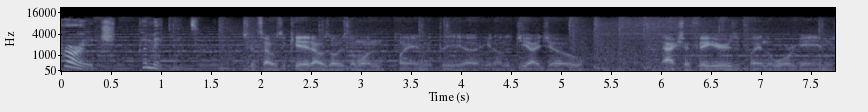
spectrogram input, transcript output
courage, commitment. Since I was a kid, I was always the one playing with the, uh, you know, the G.I. Joe action figures and playing the war games.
